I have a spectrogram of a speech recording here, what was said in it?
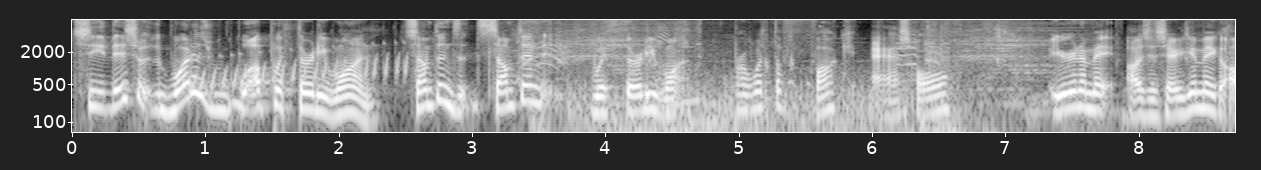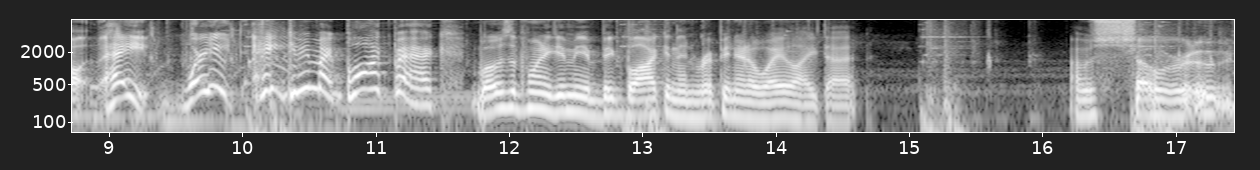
See, this, what is up with 31? Something's, something with 31. Bro, what the fuck, asshole? You're gonna make, I was just saying, you're gonna make all, hey, where are you, hey, give me my block back. What was the point of giving me a big block and then ripping it away like that? I was so rude.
